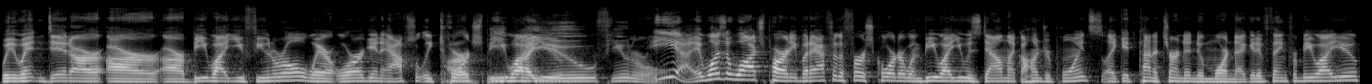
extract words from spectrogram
we went and did our our our BYU funeral where Oregon absolutely torched BYU funeral. yeah, it was a watch party, but after the first quarter, when BYU was down like 100 points, like it kind of turned into a more negative thing for BYU.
